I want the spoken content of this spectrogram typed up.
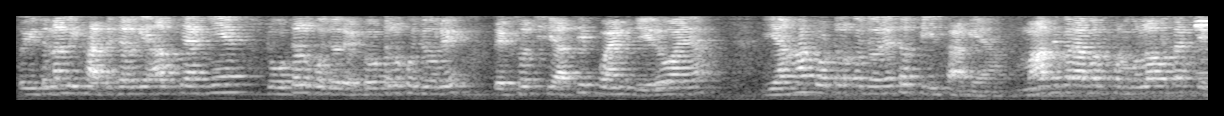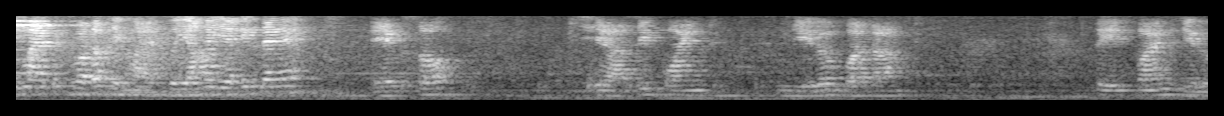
तो इतना लिखाते चल गए अब क्या किए टोटल को जोड़े टोटल को जोड़े तो एक आया। यहाँ टोटल को जोड़े तो तीस आ गया। माध्य बराबर फॉर्मूला होता है सिग्मा एफ़ एक्स बटा सिग्मा एफ़ तो यहाँ ये लिख देंगे, एक सौ छियासी पॉइंट ज़ीरो बटा तेईस पॉइंट ज़ीरो।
